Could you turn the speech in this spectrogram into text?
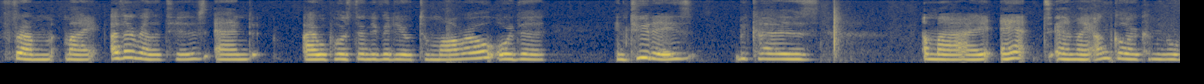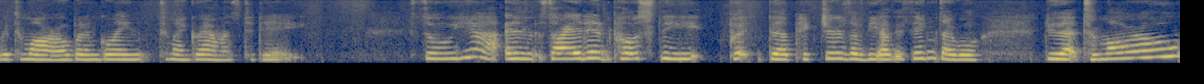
from my other relatives and I will post another video tomorrow or the in two days because my aunt and my uncle are coming over tomorrow, but I'm going to my grandma's today. So yeah, and sorry I didn't post the put the pictures of the other things. I will do that tomorrow.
